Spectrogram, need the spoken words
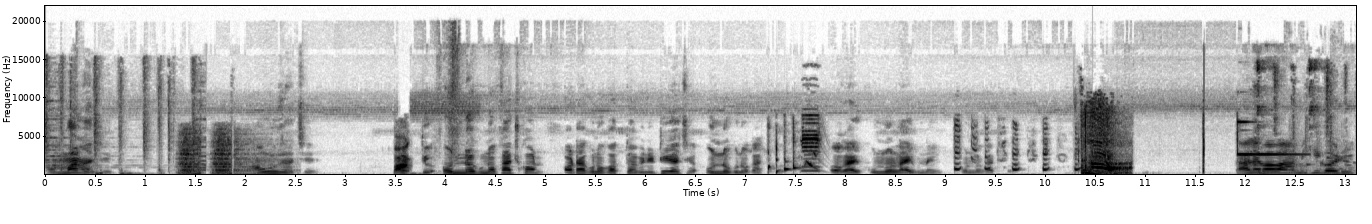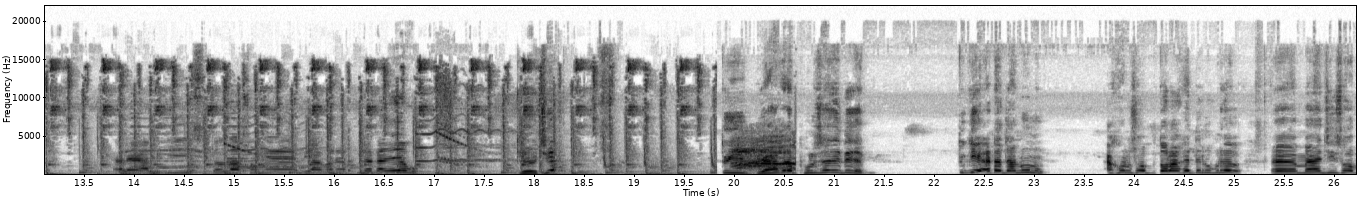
সম্মান আছে। আউজ আছে। তুই অন্য কোনো কাজ কর ওটা কোনো করতে হবে না ঠিক আছে? অন্য কোনো কাজ কর। ওগায় কোনো লাইভ নাই অন্য কাজ কর। তাহলে বাবা আমি কি করি? তাহলে আমি কি শীতলদার সঙ্গে বিয়া করে ফুলের কাজে যাব? কি হয়েছে? তুই বিয়া করে ফুল সাজাইতে যাবি? তুই কি এটা জানো নু এখন সব তলা ক্ষেতের উপরে ম্যাজি সব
